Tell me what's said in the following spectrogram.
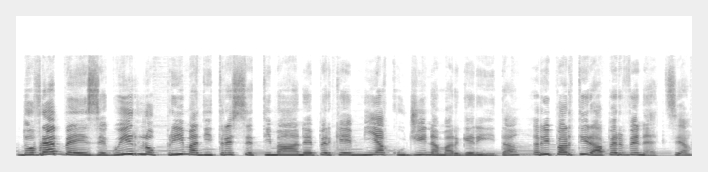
Dovrebbe eseguirlo prima di tre settimane perché mia cugina Margherita ripartirà per Venezia.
